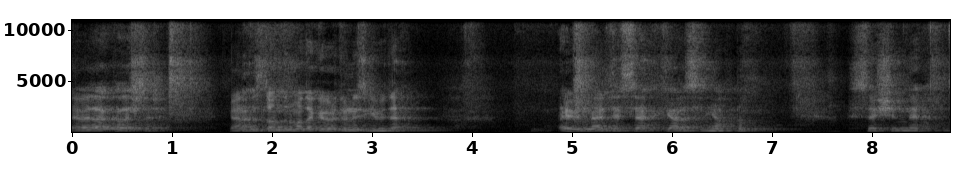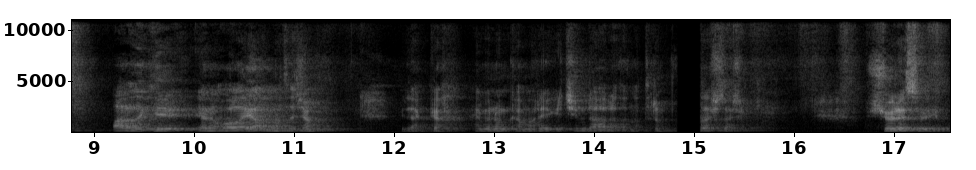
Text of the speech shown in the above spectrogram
Evet arkadaşlar. Yani hızlandırmada gördüğünüz gibi de evin neredeyse yarısını yaptım. Size şimdi aradaki yani olayı anlatacağım. Bir dakika hemen ön kameraya geçeyim daha rahat anlatırım. Arkadaşlar şöyle söyleyeyim.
